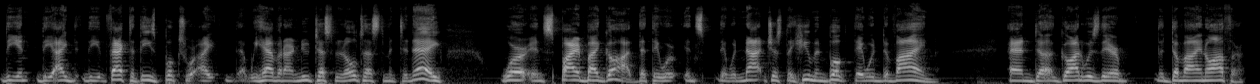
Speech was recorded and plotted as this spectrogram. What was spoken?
the the the fact that these books were that we have in our New Testament and Old Testament today were inspired by God. That they were they were not just a human book; they were divine, and uh, God was there, the divine author,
